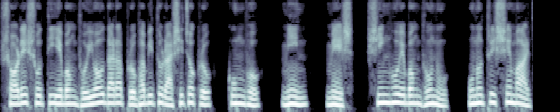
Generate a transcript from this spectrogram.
স্বরে সতী এবং ধৈয় দ্বারা প্রভাবিত রাশিচক্র, কুম্ভ, মিন, মেষ, সিংহ এবং ধনু, উনত্রিশে মার্চ,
